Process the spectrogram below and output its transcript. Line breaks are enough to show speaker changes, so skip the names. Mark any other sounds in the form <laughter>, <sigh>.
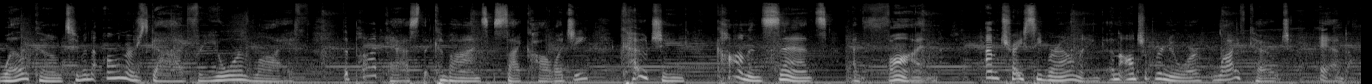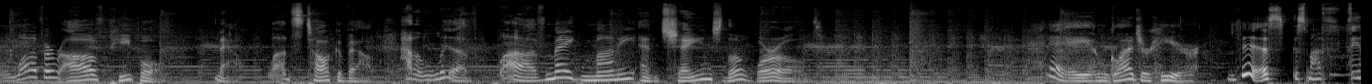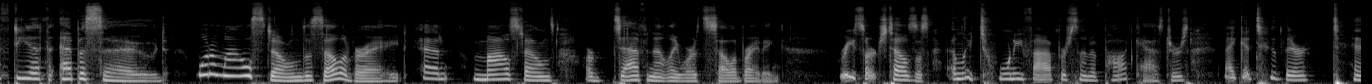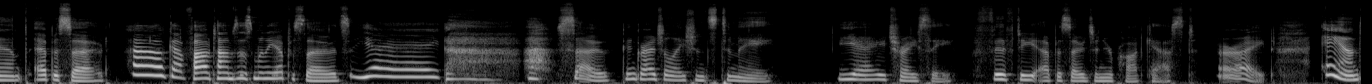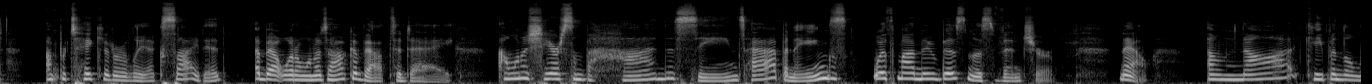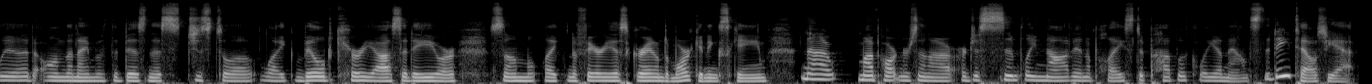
Welcome to an owner's guide for your life, the podcast that combines psychology, coaching, common sense, and fun. I'm Tracy Browning, an entrepreneur, life coach, and lover of people. Now, let's talk about how to live, love, make money, and change the world. Hey, I'm glad you're here. This is my 50th episode. What a milestone to celebrate! And milestones are definitely worth celebrating. Research tells us only 25% of podcasters make it to their 10th episode. I've got five times as many episodes. Yay! <sighs> So, congratulations to me. Yay, Tracy. 50 episodes in your podcast. All right. And I'm particularly excited about what I want to talk about today. I want to share some behind the scenes happenings with my new business venture. Now, I'm not keeping the lid on the name of the business just to like build curiosity or some like nefarious grand marketing scheme. No, my partners and I are just simply not in a place to publicly announce the details yet.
